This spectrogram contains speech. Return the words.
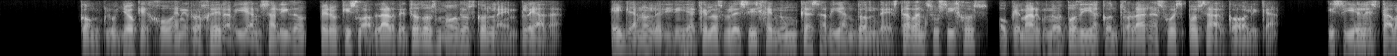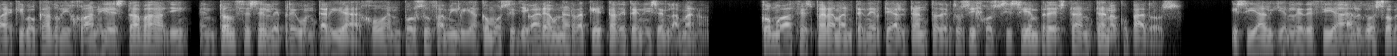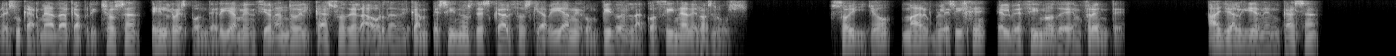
Concluyó que Joan y Roger habían salido, pero quiso hablar de todos modos con la empleada. Ella no le diría que los Blesige nunca sabían dónde estaban sus hijos, o que Mark no podía controlar a su esposa alcohólica. Y si él estaba equivocado y y estaba allí, entonces él le preguntaría a Joan por su familia como si llevara una raqueta de tenis en la mano. ¿Cómo haces para mantenerte al tanto de tus hijos si siempre están tan ocupados? Y si alguien le decía algo sobre su carnada caprichosa, él respondería mencionando el caso de la horda de campesinos descalzos que habían irrumpido en la cocina de los Luz. Soy yo, Mark Blesige, el vecino de enfrente. ¿Hay alguien en casa?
